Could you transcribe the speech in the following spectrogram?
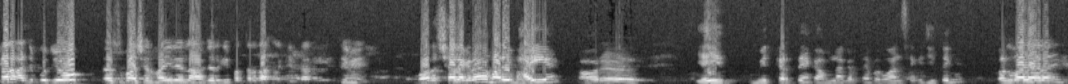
ਸਰ ਅੱਜ ਪੁੱਜਿਓ ਅਹ, ਸੁਭਾਸ਼ ਸ਼ਰਮਾ ਜੀ ਨੇ ਨਾਮਜ਼ਦਗੀ ਪੱਤਰ ਦਾਖਲ ਕੀਤਾ ਕਿਵੇਂ बहुत अच्छा लग रहा है हमारे भाई हैं और यही उम्मीद करते हैं कामना करते हैं भगवान से कि जीतेंगे भगवा लहराएंगे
